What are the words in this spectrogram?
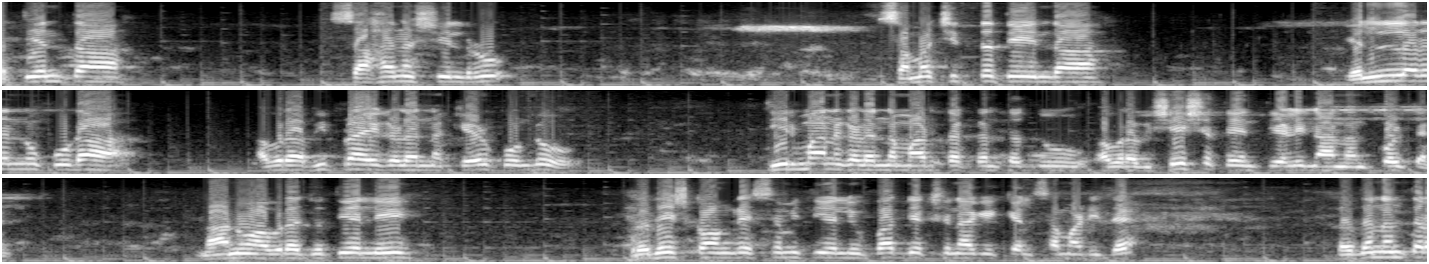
ಅತ್ಯಂತ ಸಹನಶೀಲರು ಸಮಚಿತ್ತತೆಯಿಂದ ಎಲ್ಲರನ್ನೂ ಕೂಡ ಅವರ ಅಭಿಪ್ರಾಯಗಳನ್ನು ಕೇಳಿಕೊಂಡು ತೀರ್ಮಾನಗಳನ್ನು ಮಾಡ್ತಕ್ಕಂಥದ್ದು ಅವರ ವಿಶೇಷತೆ ಅಂತೇಳಿ ನಾನು ಅಂದ್ಕೊಳ್ತೇನೆ. ನಾನು ಅವರ ಜೊತೆಯಲ್ಲಿ ಪ್ರದೇಶ್ ಕಾಂಗ್ರೆಸ್ ಸಮಿತಿಯಲ್ಲಿ ಉಪಾಧ್ಯಕ್ಷನಾಗಿ ಕೆಲಸ ಮಾಡಿದ್ದೆ. ತದನಂತರ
